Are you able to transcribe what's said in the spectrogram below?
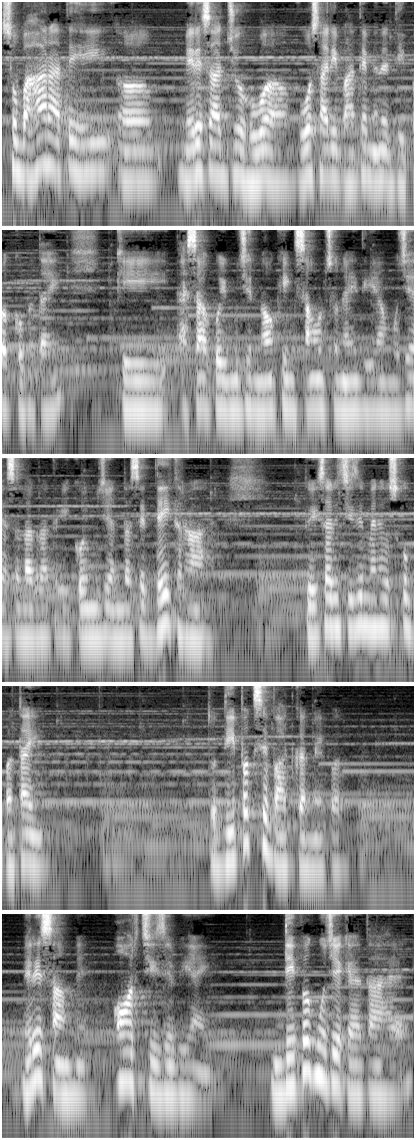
सो बाहर आते ही आ, मेरे साथ जो हुआ वो सारी बातें मैंने दीपक को बताई कि ऐसा कोई मुझे नॉकिंग साउंड सुनाई दिया, मुझे ऐसा लग रहा था कि कोई मुझे अंदर से देख रहा है। तो ये सारी चीज़ें मैंने उसको बताई। तो दीपक से बात करने पर मेरे सामने और चीज़ें भी आई। दीपक मुझे कहता है,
